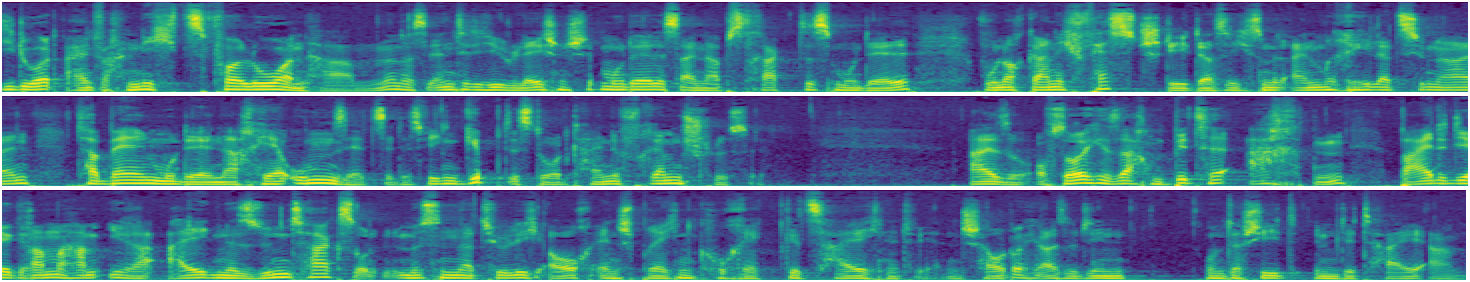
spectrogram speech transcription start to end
die dort einfach nichts verloren haben. Ne? Das Entity Relationship Modell ist ein abstraktes Modell, wo noch gar nicht feststeht, dass ich es mit einem relationalen Tabellenmodell nachher umsetze. Deswegen gibt es dort keine Fremdschlüssel. Also auf solche Sachen bitte achten. Beide Diagramme haben ihre eigene Syntax und müssen natürlich auch entsprechend korrekt gezeichnet werden. Schaut euch also den Unterschied im Detail an.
